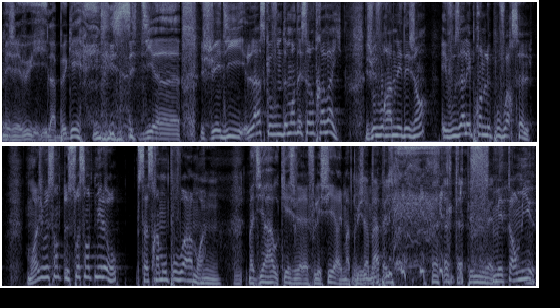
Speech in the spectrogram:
Mais j'ai vu, il a bugué. il s'est dit, euh, je lui ai dit, là, ce que vous me demandez, c'est un travail. Je vais vous ramener des gens et vous allez prendre le pouvoir seul. Moi, je veux 60 60 000 euros. Ça sera mon pouvoir à moi. Hmm. Il m'a dit, ah, ok, je vais réfléchir. Il m'a plus jamais appelé. Mais tant mieux.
